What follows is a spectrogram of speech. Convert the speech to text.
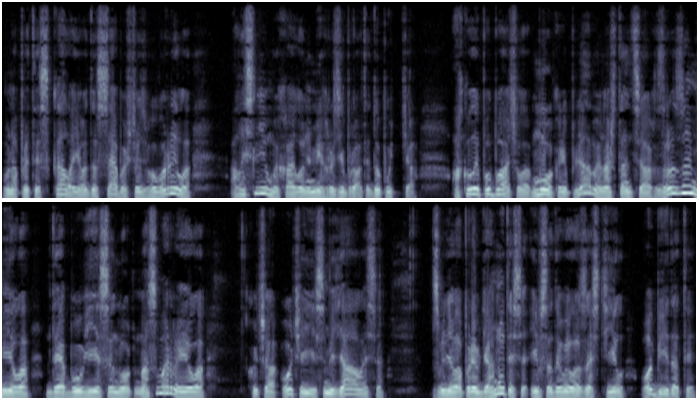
Вона притискала його до себе, щось говорила, але слів Михайло не міг розібрати до пуття. А коли побачила мокрі плями на штанцях, зрозуміла, де був її синок, насварила, хоча очі її сміялися, звеліла перевдягнутися і всадовила за стіл обідати.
